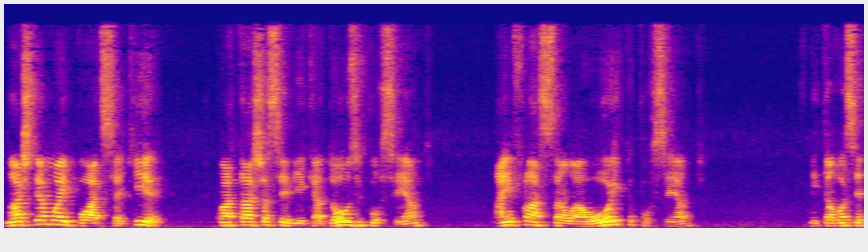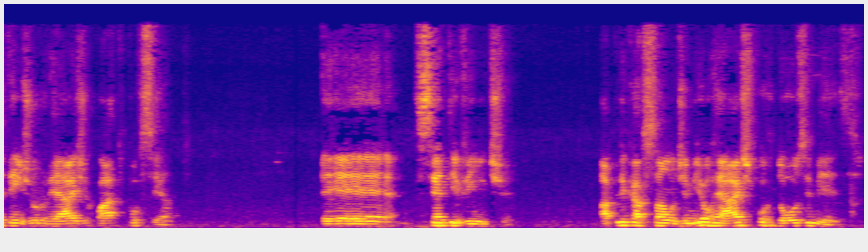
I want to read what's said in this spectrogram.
nós temos uma hipótese aqui, com a taxa Selic a 12%, a inflação a 8%, então você tem juros reais de 4%. É, 120. Aplicação de mil reais por 12 meses.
